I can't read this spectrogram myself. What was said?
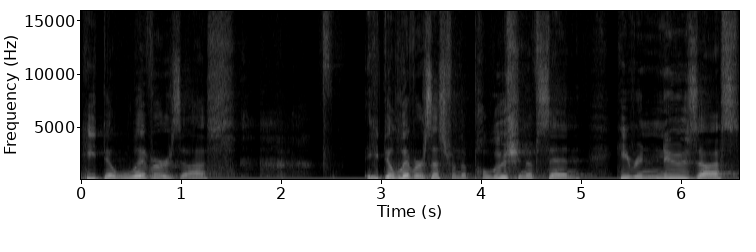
he delivers us he delivers us from the pollution of sin he renews us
